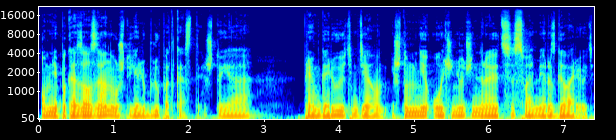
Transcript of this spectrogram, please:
он мне показал заново, что я люблю подкасты, что я прям горю этим делом, и что мне очень-очень нравится с вами разговаривать.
